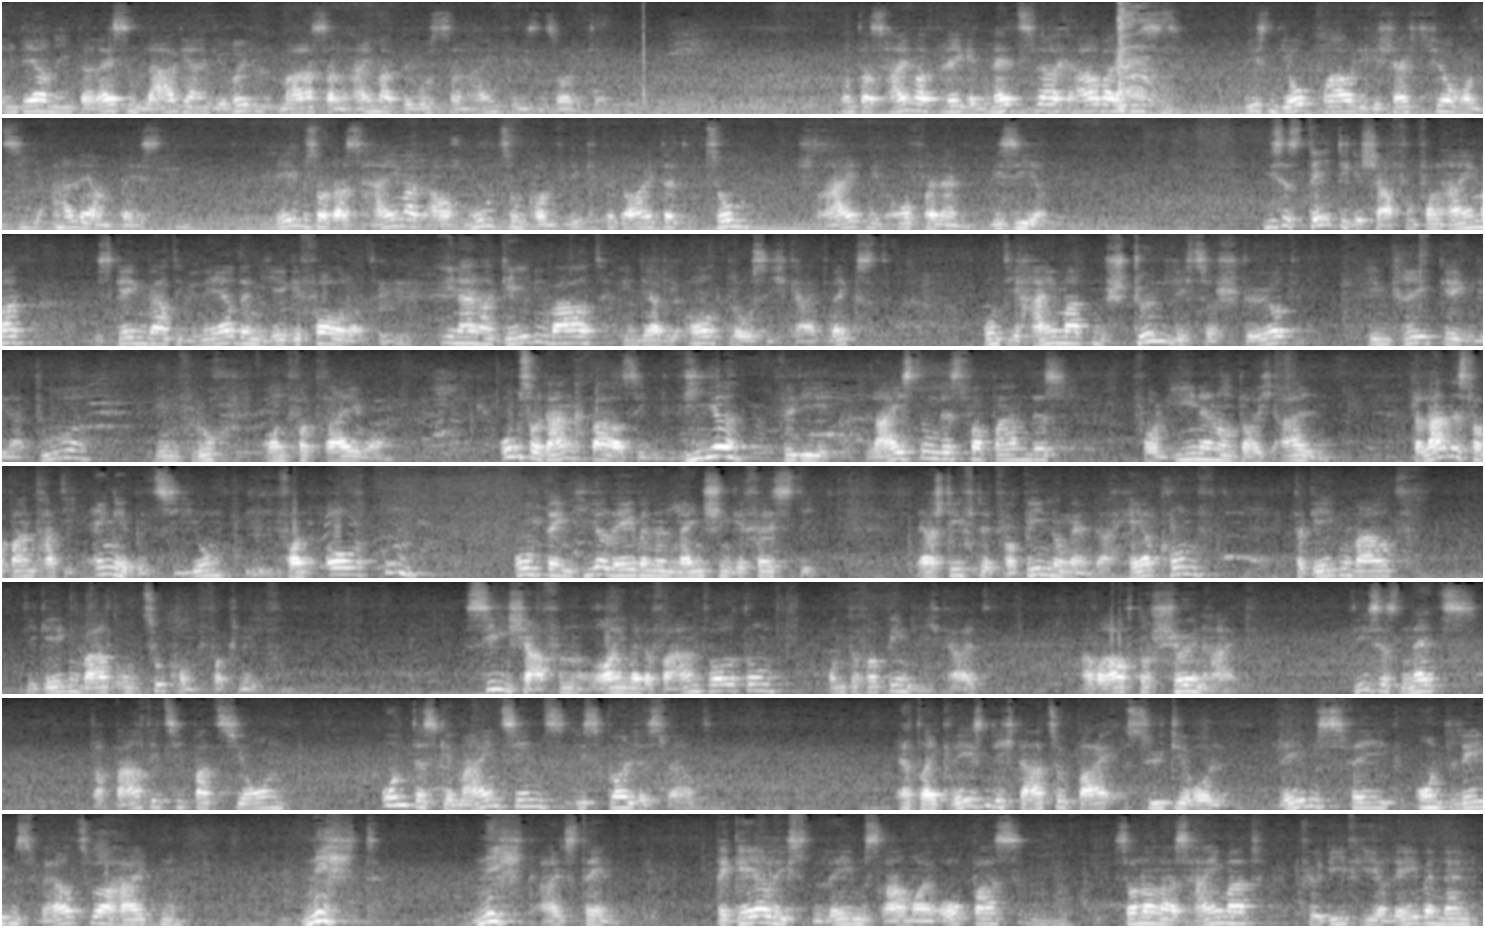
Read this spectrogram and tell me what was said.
in deren Interessenlage ein gerüttelt Maß an Heimatbewusstsein einfließen sollte. Und das Heimatpflegenetzwerk Arbeit ist, wissen die Obfrau, die Geschäftsführung und Sie alle am besten. Ebenso, dass Heimat auch Mut zum Konflikt bedeutet, zum Streit mit offenem Visier. Dieses tätige Schaffen von Heimat ist gegenwärtig mehr denn je gefordert. In einer Gegenwart, in der die Ortlosigkeit wächst und die Heimaten stündlich zerstört, im Krieg gegen die Natur, in Flucht und Vertreibung. Umso dankbarer sind wir für die Leistung des Verbandes von Ihnen und euch allen. Der Landesverband hat die enge Beziehung von Orten und den hier lebenden Menschen gefestigt. Er stiftet Verbindungen der Herkunft, der Gegenwart, die Gegenwart und Zukunft verknüpfen. Sie schaffen Räume der Verantwortung und der Verbindlichkeit, aber auch der Schönheit. Dieses Netz der Partizipation und des Gemeinsinns ist Goldes wert. Er trägt wesentlich dazu bei, Südtirol lebensfähig und lebenswert zu erhalten, nicht nicht als den begehrlichsten Lebensraum Europas, sondern als Heimat für die hier Lebenden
